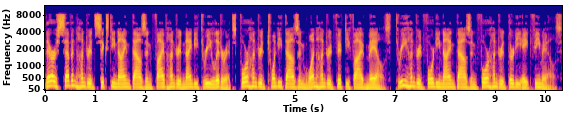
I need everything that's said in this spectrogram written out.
There are 769,593 literates 420,155 males, 349,438 females.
